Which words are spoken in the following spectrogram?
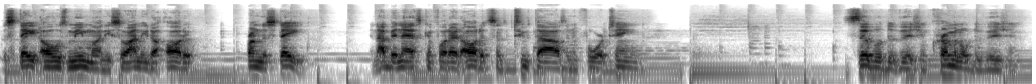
The state owes me money, so I need an audit from the state. And I've been asking for that audit since 2014 civil division, criminal division,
